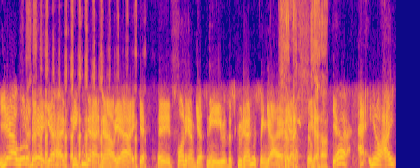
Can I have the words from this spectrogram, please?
Yeah, a little bit. Yeah, I've seen that now. Yeah, I hey, it's funny. I'm guessing he, he was a Scoot Henderson guy. So, Yeah. yeah. I, you know, I,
